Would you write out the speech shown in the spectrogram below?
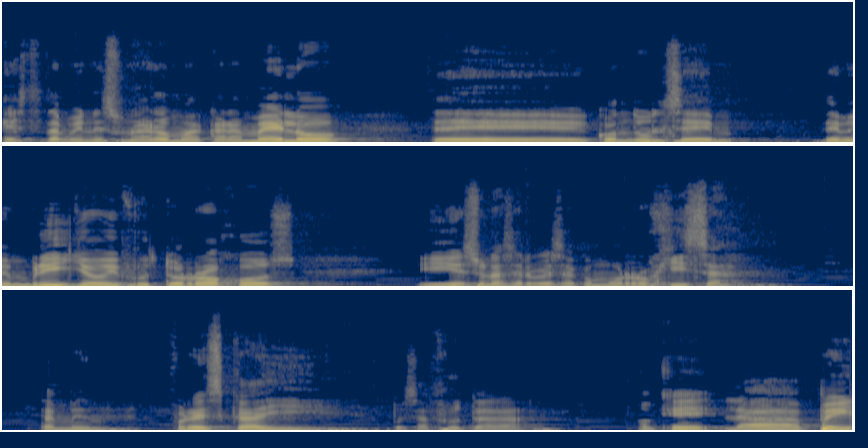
esta también es un aroma a caramelo, de- con dulce de membrillo y frutos rojos. Y es una cerveza como rojiza, también fresca y pues afrutada. Ok. La Pale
